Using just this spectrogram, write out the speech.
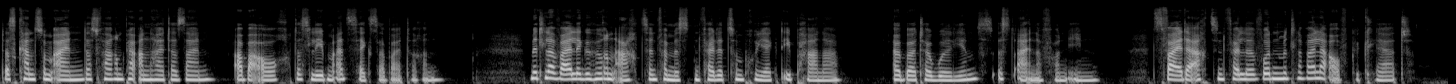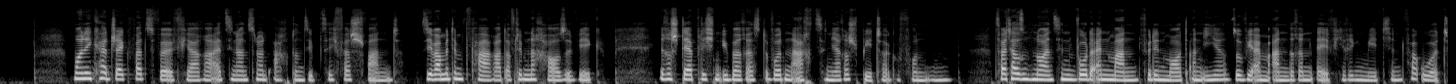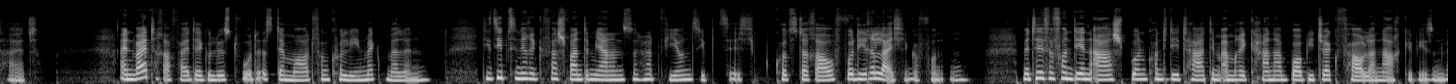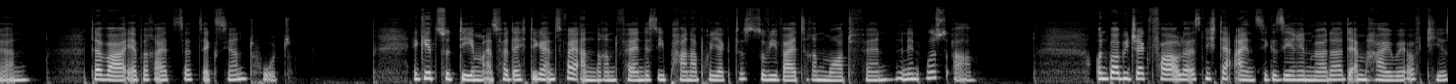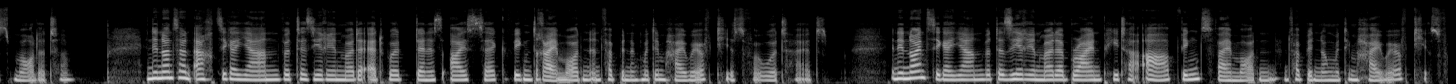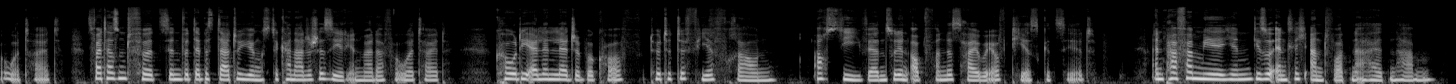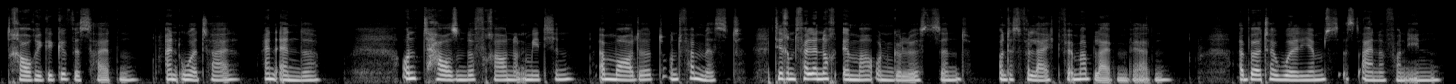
Das kann zum einen das Fahren per Anhalter sein, aber auch das Leben als Sexarbeiterin. Mittlerweile gehören 18 vermissten Fälle zum Projekt IPANA. Alberta Williams ist eine von ihnen. Zwei der 18 Fälle wurden mittlerweile aufgeklärt. Monika Jack war zwölf Jahre, als sie 1978 verschwand. Sie war mit dem Fahrrad auf dem Nachhauseweg. Ihre sterblichen Überreste wurden 18 Jahre später gefunden. 2019 wurde ein Mann für den Mord an ihr sowie einem anderen elfjährigen Mädchen verurteilt. Ein weiterer Fall, der gelöst wurde, ist der Mord von Colleen McMillan. Die 17-Jährige verschwand im Jahr 1974. Kurz darauf wurde ihre Leiche gefunden. Mithilfe von DNA-Spuren konnte die Tat dem Amerikaner Bobby Jack Fowler nachgewiesen werden. Da war er bereits seit sechs Jahren tot. Er geht zudem als Verdächtiger in zwei anderen Fällen des IPANA-Projektes sowie weiteren Mordfällen in den USA. Und Bobby Jack Fowler ist nicht der einzige Serienmörder, der im Highway of Tears mordete. In den 1980er Jahren wird der Serienmörder Edward Dennis Isaac wegen drei Morden in Verbindung mit dem Highway of Tears verurteilt. In den 90er Jahren wird der Serienmörder Brian Peter Arp wegen zwei Morden in Verbindung mit dem Highway of Tears verurteilt. 2014 wird der bis dato jüngste kanadische Serienmörder verurteilt. Cody Allen Ledgerbokoff tötete vier Frauen. Auch sie werden zu den Opfern des Highway of Tears gezählt. Ein paar Familien, die so endlich Antworten erhalten haben, traurige Gewissheiten, ein Urteil, ein Ende. Und tausende Frauen und Mädchen ermordet und vermisst, deren Fälle noch immer ungelöst sind und es vielleicht für immer bleiben werden. Alberta Williams ist eine von ihnen.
